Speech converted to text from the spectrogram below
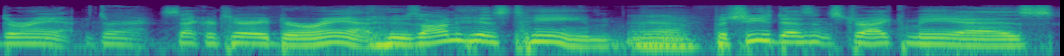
Durant. Durant. Secretary Durant, who's on his team, Yeah. but she doesn't strike me as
